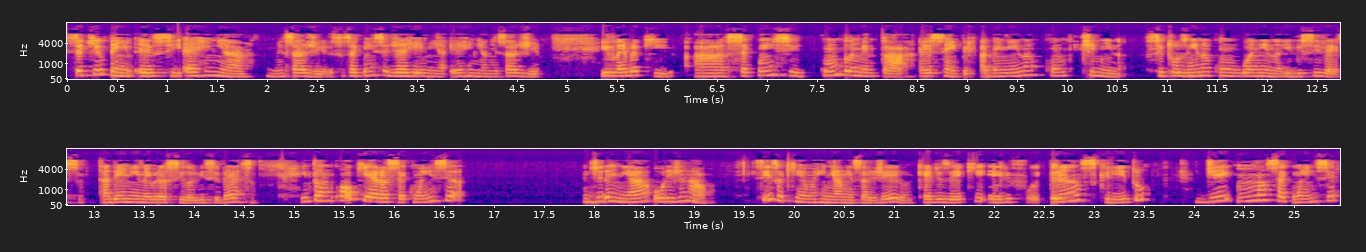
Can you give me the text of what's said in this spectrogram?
Se aqui eu tenho esse RNA mensageiro, essa sequência de RNA, RNA mensageiro, e lembra que a sequência complementar é sempre adenina com timina citosina com guanina e vice-versa, adenina e uracila vice-versa. Então, qual que era a sequência de DNA original? Se isso aqui é um RNA mensageiro, quer dizer que ele foi transcrito de uma sequência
